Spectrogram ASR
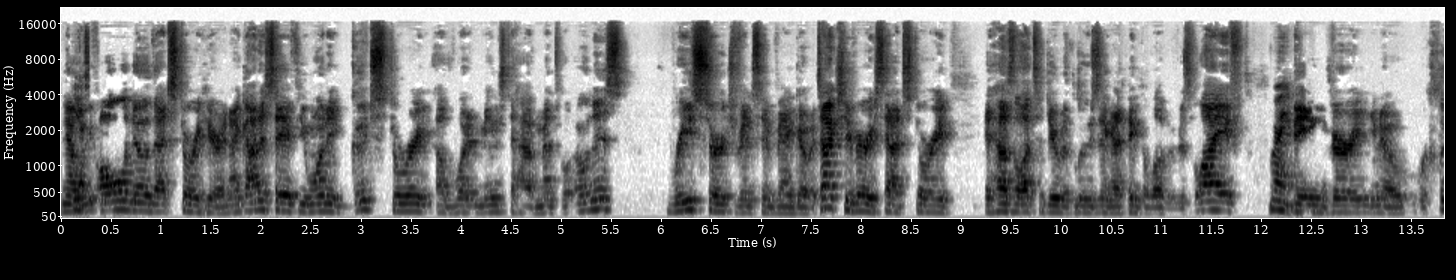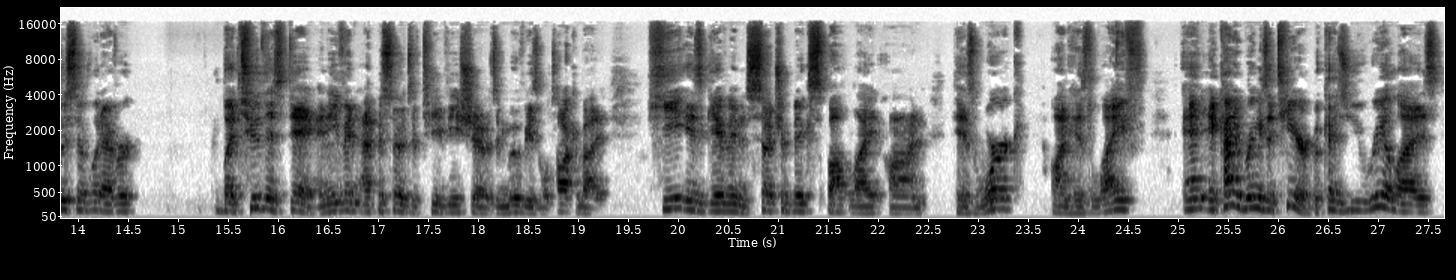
Now, yes. we all know that story here. And I got to say, if you want a good story of what it means to have mental illness, research Vincent van Gogh. It's actually a very sad story. It has a lot to do with losing, I think, the love of his life, right. being very, you know, reclusive, whatever. But to this day, and even episodes of TV shows and movies will talk about it, he is given such a big spotlight on his work, on his life, and it kind of brings a tear because you realize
